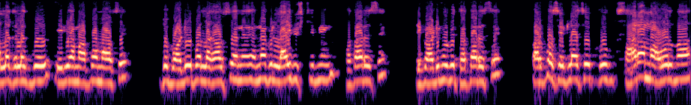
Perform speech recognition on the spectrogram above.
અલગ અલગ એરિયામાં આપવામાં આવશે, જો બોડી ઉપર લગાવશે અને એના બી લાઈવ સ્ટ્રીમિંગ થતા રહેશે રેકોર્ડિંગો બી થતા રહેશે. પર્પસ એટલા છે, ખૂબ સારા માહોલમાં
